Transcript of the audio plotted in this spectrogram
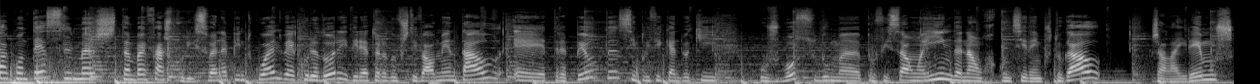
vida acontece-lhe, mas também faz por isso. Ana Pinto Coelho é curadora e diretora do Festival Mental, é terapeuta, simplificando aqui o esboço de uma profissão ainda não reconhecida em Portugal. Já lá iremos.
